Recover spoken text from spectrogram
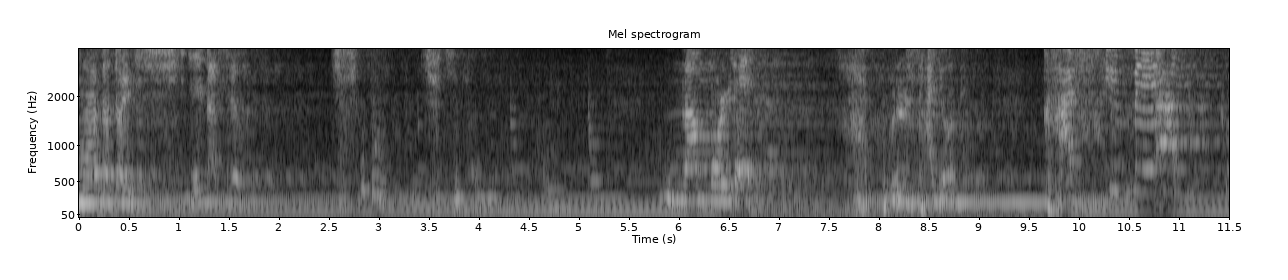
모두들 신이 나서 춤을 추지만 나 몰래 아플 사연 가슴에 안고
